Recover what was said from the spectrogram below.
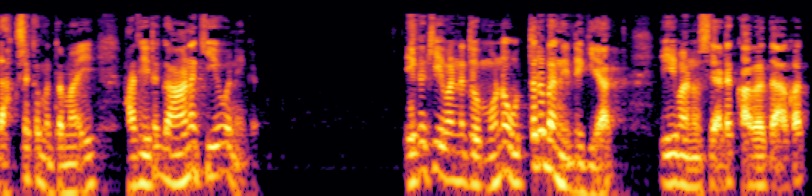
දක්ෂකම තමයි හරියට ගාන කියවන එක. ඒක කියවන්න තෝ මොන උත්තර බඳින්න ගියත් ඒ මනුස්සයාට කවදාකවත්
